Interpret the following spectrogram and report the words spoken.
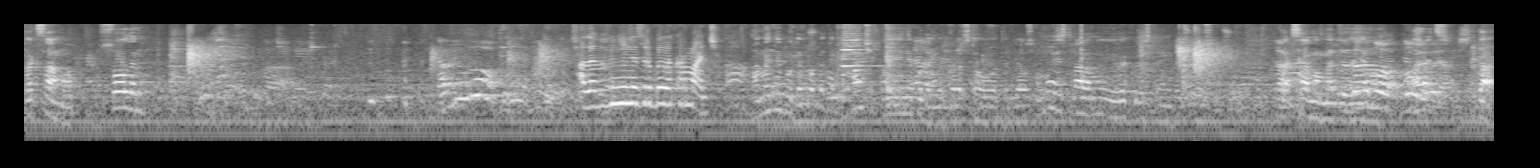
так само солимо. Але ви в ній не зробили карманчик. А ми не будемо робити карманчик, ми її не будемо використовувати для основної страви, ми її використаємо для чогось іншого. Так само ми додаємо перець. Так.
